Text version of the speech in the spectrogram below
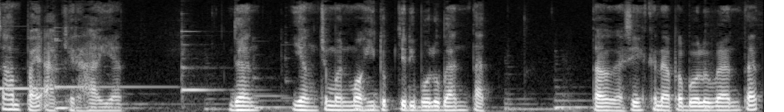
sampai akhir hayat. Dan yang cuma mau hidup jadi bolu bantat. Tahu gak sih kenapa bolu bantat?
